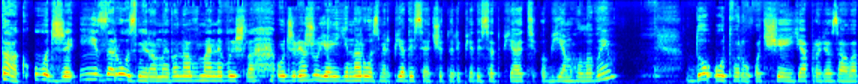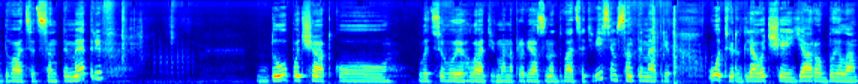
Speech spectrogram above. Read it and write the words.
Так, отже, і за розмірами вона в мене вийшла. Отже, в'яжу я її на розмір 54-55 об'єм голови. До отвору очей я пров'язала 20 см. До початку лицьової гладі в мене пров'язано 28 см. Отвір для очей я робила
